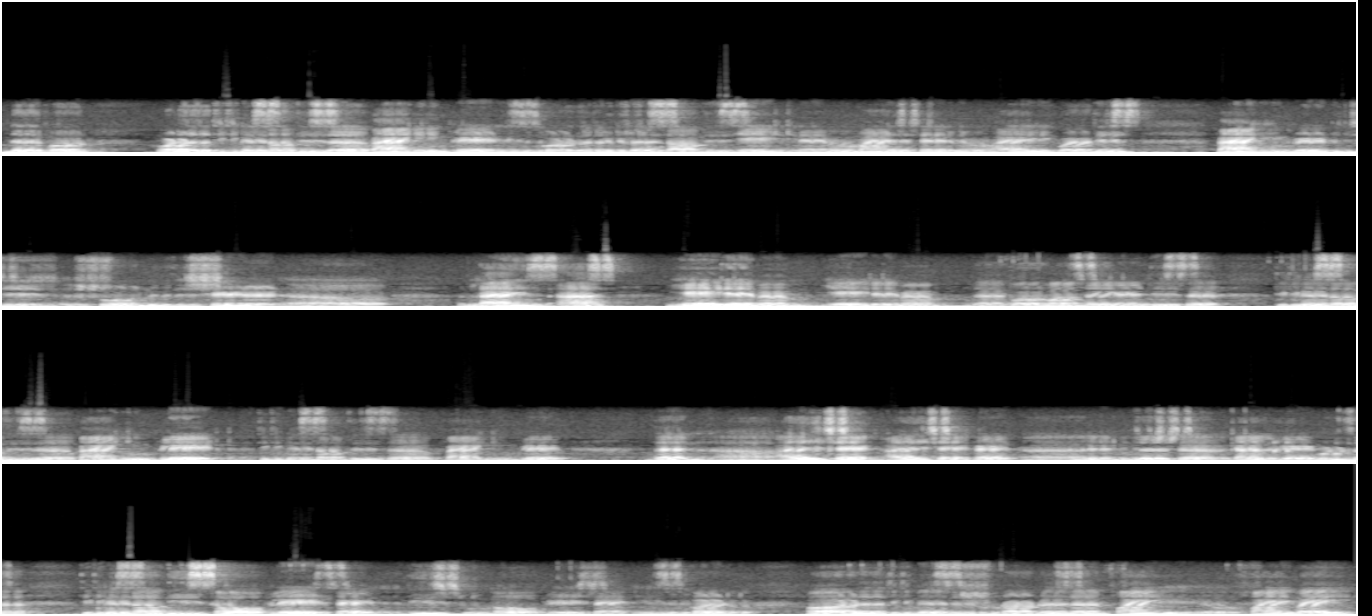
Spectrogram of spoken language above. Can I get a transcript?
Therefore what is the thickness of this uh, packing plate? This is equal to the difference of this 18 mm minus 10 mm i require this packing plate which is shown with the shaded uh, lines as 8 mm 8 mm therefore once i get this uh, thickness of this uh, packing plate thickness of this uh, packing plate then uh, i'll check i'll check right? Uh, let me just uh, calculate what is the thickness of these cover plates right? These two cover plates right? Is equal to or the thickness should not less than 5 5 by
